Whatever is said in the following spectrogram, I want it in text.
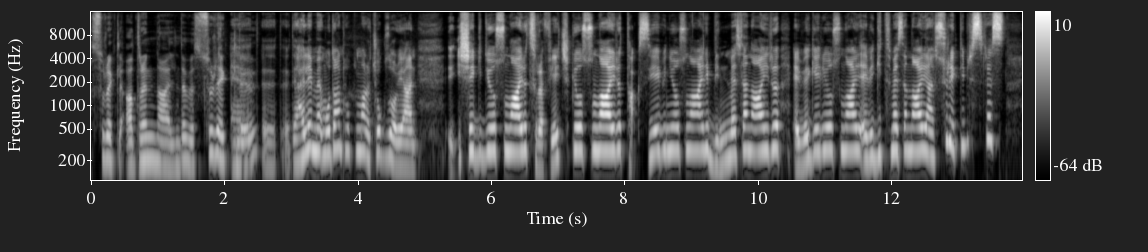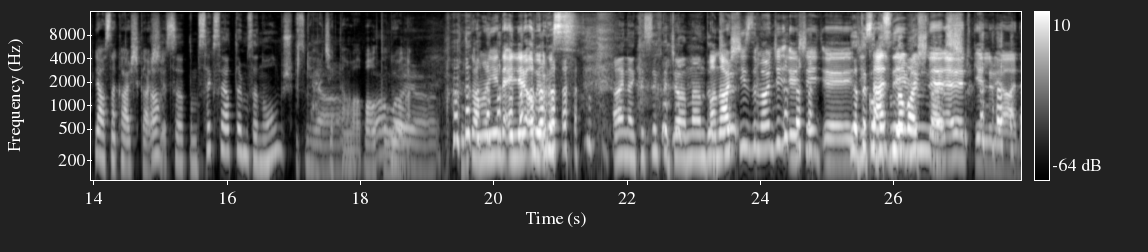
Sürekli adrenalin halinde ve sürekli Evet, evet, evet. Hele me- modern toplumlarda çok zor yani. E, İşe gidiyorsun ayrı, trafiğe çıkıyorsun ayrı, taksiye biniyorsun ayrı, binmesen ayrı, eve geliyorsun ayrı, eve gitmesen ayrı. Yani sürekli bir stresle aslında karşı ah karşıyasın. tatlım seks hayatlarımıza ne olmuş bizim ya? Gerçekten val- baltalıyorlar. ya. Çocuklar bunları yeniden ellere alıyoruz. Aynen kesinlikle canlandırıcı. Anarşizm önce e, şey e, Yatak cinsel odasında devrimle başlar. evet gelir yani.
